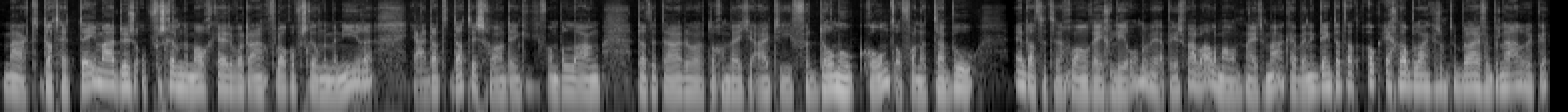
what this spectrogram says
maakt dat het thema dus op verschillende mogelijkheden wordt aangevlogen op verschillende manieren. Ja, dat, dat is gewoon denk ik van belang dat het daardoor toch een beetje uit die verdomhoek komt of van het taboe. En dat het een gewoon regulier onderwerp is waar we allemaal mee te maken hebben. En ik denk dat dat ook echt wel belangrijk is om te blijven benadrukken.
